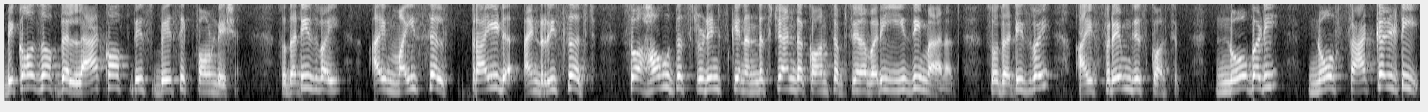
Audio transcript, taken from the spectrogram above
because of the lack of this basic foundation. So that is why i myself tried and researched so how the students can understand the concepts in a very easy manner. So that is why i frame this concept. Nobody no faculty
